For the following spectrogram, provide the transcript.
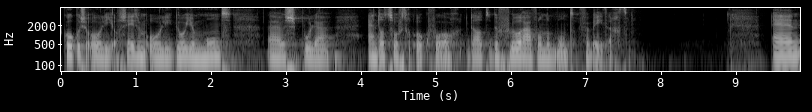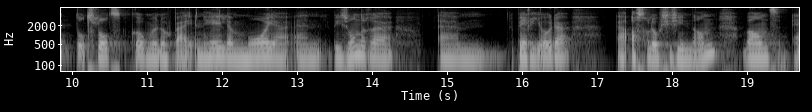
kokosolie of sesamolie door je mond uh, spoelen. En dat zorgt er ook voor dat de flora van de mond verbetert. En tot slot komen we nog bij een hele mooie en bijzondere um, periode, uh, astrologisch gezien dan. Want uh,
